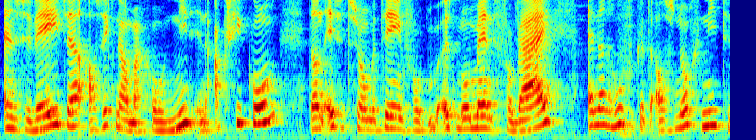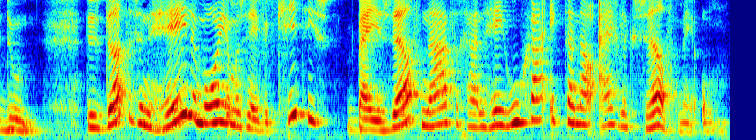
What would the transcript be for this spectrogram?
En ze weten, als ik nou maar gewoon niet in actie kom, dan is het zo meteen voor het moment voorbij. En dan hoef ik het alsnog niet te doen. Dus dat is een hele mooie om eens even kritisch bij jezelf na te gaan. hey, hoe ga ik daar nou eigenlijk zelf mee om?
